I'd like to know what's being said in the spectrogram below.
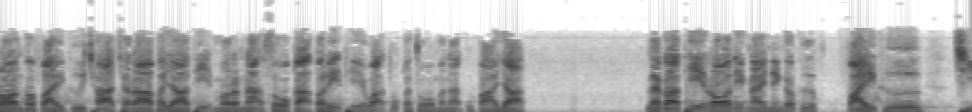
ร้อนเพราะไฟคือชาติชราพยาธิมรณะโสกะปริเทวะทุกขโทมนัสอุปายาตแล้วก็ที่ร้อนอีกในหนึ่งก็คือ ไฟคือชี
